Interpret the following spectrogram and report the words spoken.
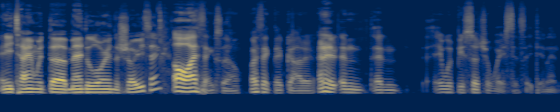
Any time with the Mandalorian, the show, you think? Oh, I think so. I think they've got it, and it, and and it would be such a waste if they didn't,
